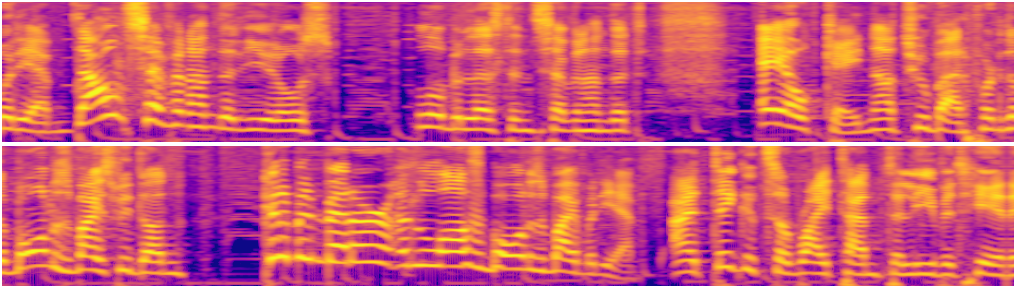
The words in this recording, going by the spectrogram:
But yeah, down 700 euros. A little bit less than 700. Hey, okay, not too bad. For the bonus buys we done, Could have been better in the last bonus buy, but yeah, I think it's the right time to leave it here.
